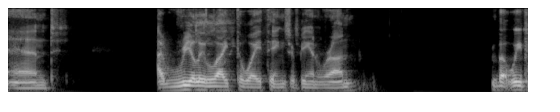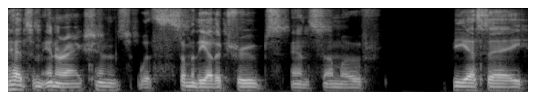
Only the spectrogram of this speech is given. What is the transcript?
and I really like the way things are being run. But we've had some interactions with some of the other troops and some of BSA,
